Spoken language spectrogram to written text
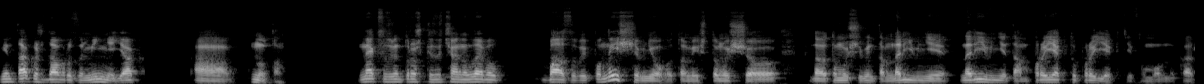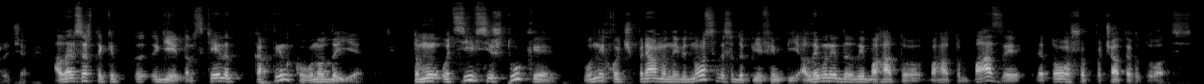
він також дав розуміння, як а, ну там Nexus він трошки, звичайно, левел базовий понижче в нього, тому, що- тому що він там на рівні на рівні там проєкту проєктів, умовно кажучи. Але все ж таки е, є там Scaled картинку воно дає. Тому оці всі штуки. Вони, хоч прямо не відносилися до PFMP, але вони дали багато багато бази для того, щоб почати готуватися.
